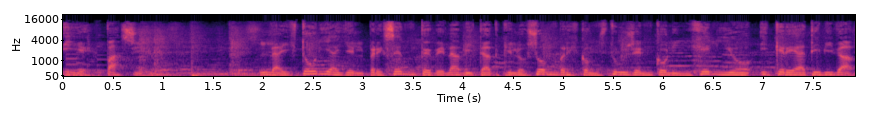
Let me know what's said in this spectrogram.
y espacio. La historia y el presente del hábitat que los hombres construyen con ingenio y creatividad.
